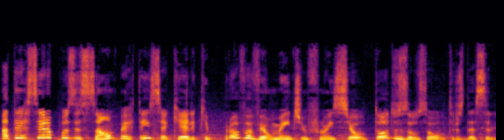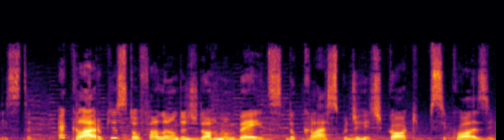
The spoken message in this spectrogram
A terceira posição pertence àquele que provavelmente influenciou todos os outros dessa lista. É claro que estou falando de Norman Bates, do clássico de Hitchcock, Psicose.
